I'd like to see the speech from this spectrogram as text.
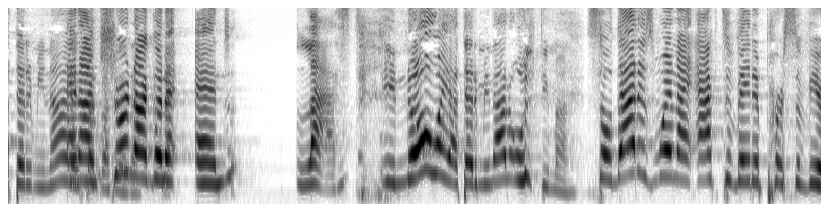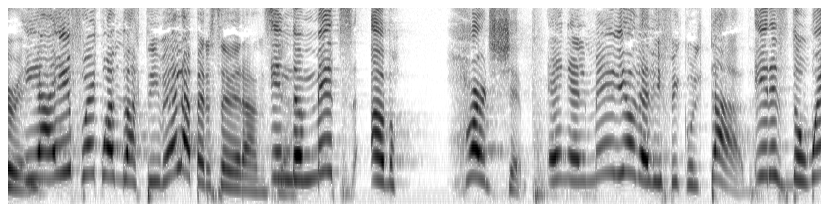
a terminar And esta I'm sure not going to end last. y no voy a terminar última. So that is when I activated perseverance. Y ahí fue cuando activé la perseverancia. In the midst of hardship, en el medio de dificultad. it is the way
